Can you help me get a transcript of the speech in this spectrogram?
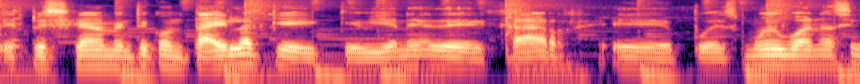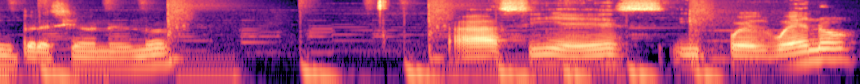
específicamente con Tayla que, viene de dejar eh, pues muy buenas impresiones, ¿no? Así es, y pues bueno,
